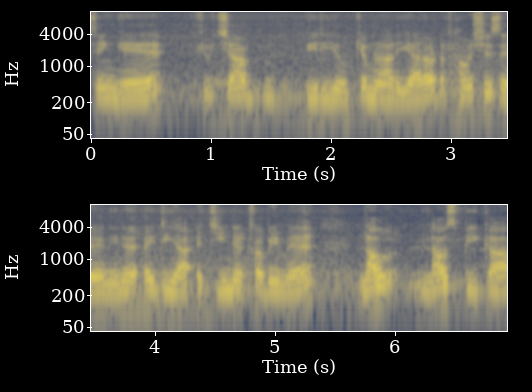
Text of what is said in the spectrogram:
single future video camera တွေကတော့1080အနေနဲ့ 8DR အကြီးနဲ့ထွက်ပေးမယ် loud loud speaker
